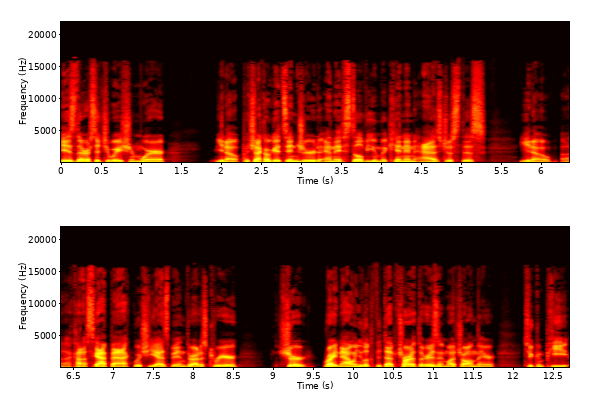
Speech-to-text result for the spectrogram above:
is there a situation where, you know, Pacheco gets injured and they still view McKinnon as just this – you know, uh, kind of scat back, which he has been throughout his career, sure. Right now, when you look at the depth chart, there isn't much on there to compete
